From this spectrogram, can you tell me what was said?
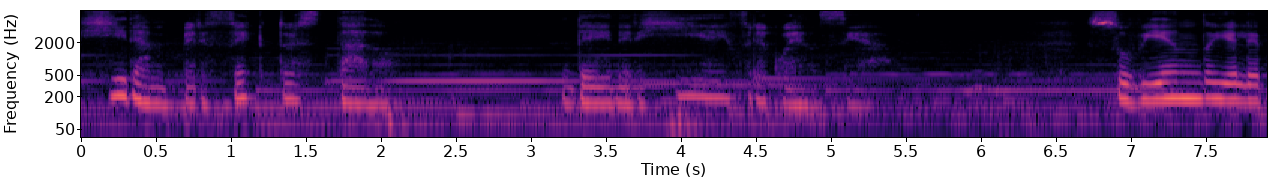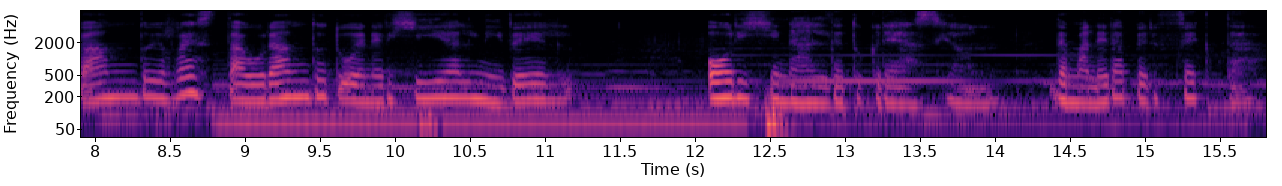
gira en perfecto estado de energía y frecuencia, subiendo y elevando y restaurando tu energía al nivel original de tu creación de manera perfecta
